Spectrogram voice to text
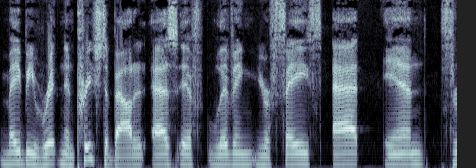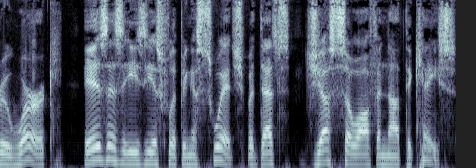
may be written and preached about it as if living your faith at, in, through work is as easy as flipping a switch, but that's just so often not the case.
